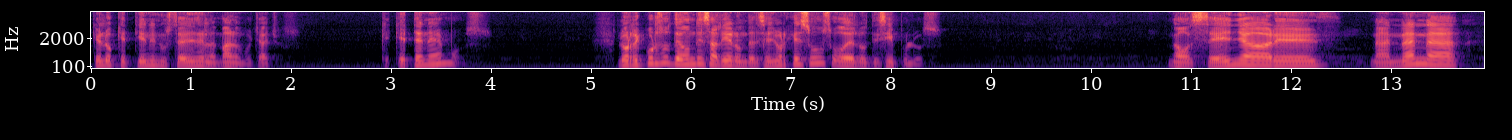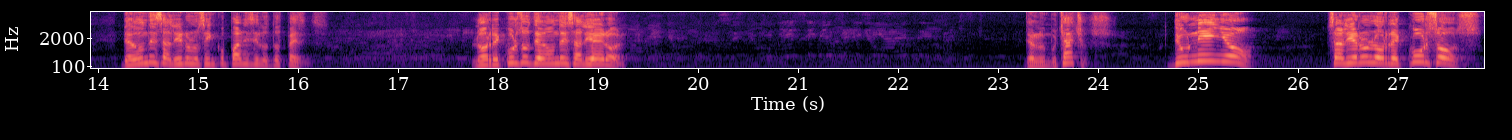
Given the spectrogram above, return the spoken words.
¿qué es lo que tienen ustedes en las manos, muchachos? ¿Qué, qué tenemos? ¿Los recursos de dónde salieron? ¿Del Señor Jesús o de los discípulos? No, señores. Na. ¿De dónde salieron los cinco panes y los dos peces? ¿Los recursos de dónde salieron? De los muchachos de un niño salieron los recursos.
